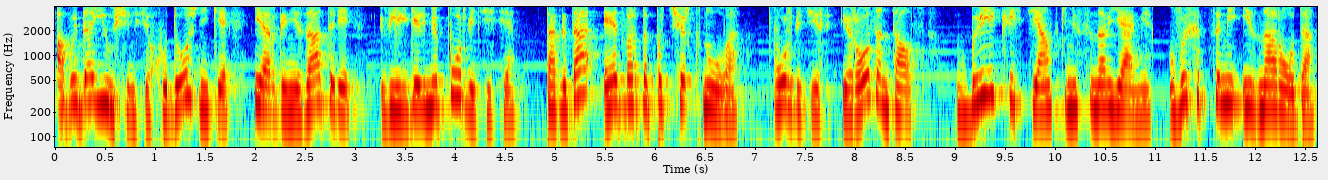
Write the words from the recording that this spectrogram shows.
о выдающемся художнике и организаторе Вильгельме Пурвитисе. Тогда Эдварда подчеркнула, Пурвитис и Розенталс были крестьянскими сыновьями, выходцами из народа,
